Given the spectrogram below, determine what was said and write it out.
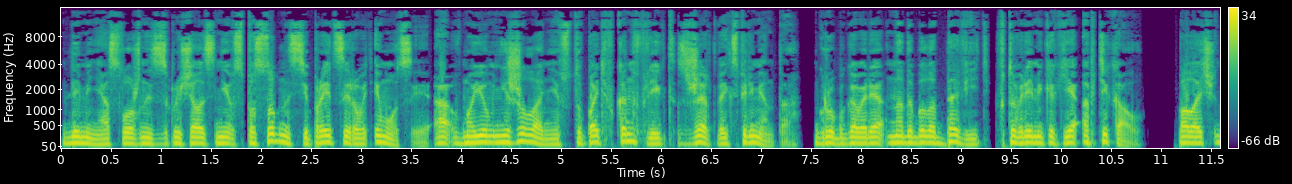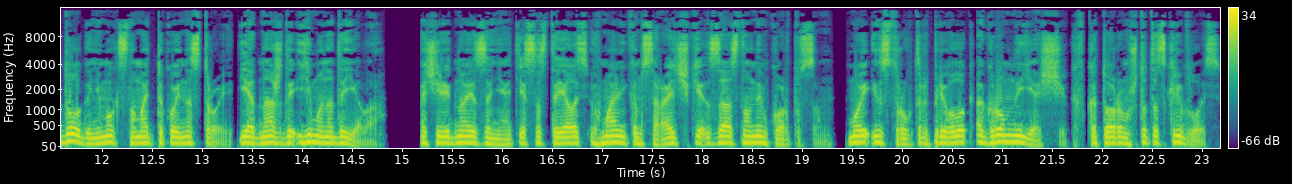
Для меня сложность заключалась не в способности проецировать эмоции, а в моем нежелании вступать в конфликт с жертвой эксперимента. Грубо говоря, надо было давить, в то время как я обтекал. Палач долго не мог сломать такой настрой, и однажды ему надоело. Очередное занятие состоялось в маленьком сарайчике за основным корпусом. Мой инструктор приволок огромный ящик, в котором что-то скреблось,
